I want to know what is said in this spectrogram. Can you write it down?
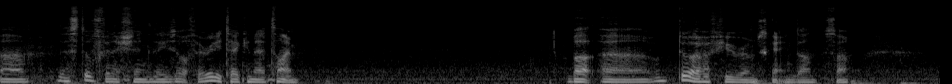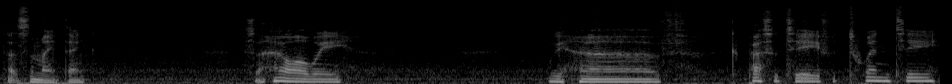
um, they're still finishing these off. They're really taking their time. But uh, we do have a few rooms getting done, so that's the main thing. So how are we? We have capacity for 20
